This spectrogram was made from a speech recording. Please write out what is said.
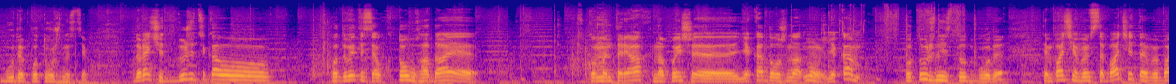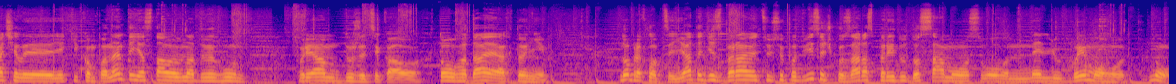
буде потужності. До речі, дуже цікаво подивитися, хто вгадає в коментарях, напише, яка должна, ну, яка потужність тут буде. Тим паче, ви все бачите, ви бачили, які компоненти я ставив на двигун. Прям дуже цікаво. Хто вгадає, а хто ні. Добре, хлопці, я тоді збираю цю всю подвісочку. Зараз перейду до самого свого нелюбимого. Ну,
